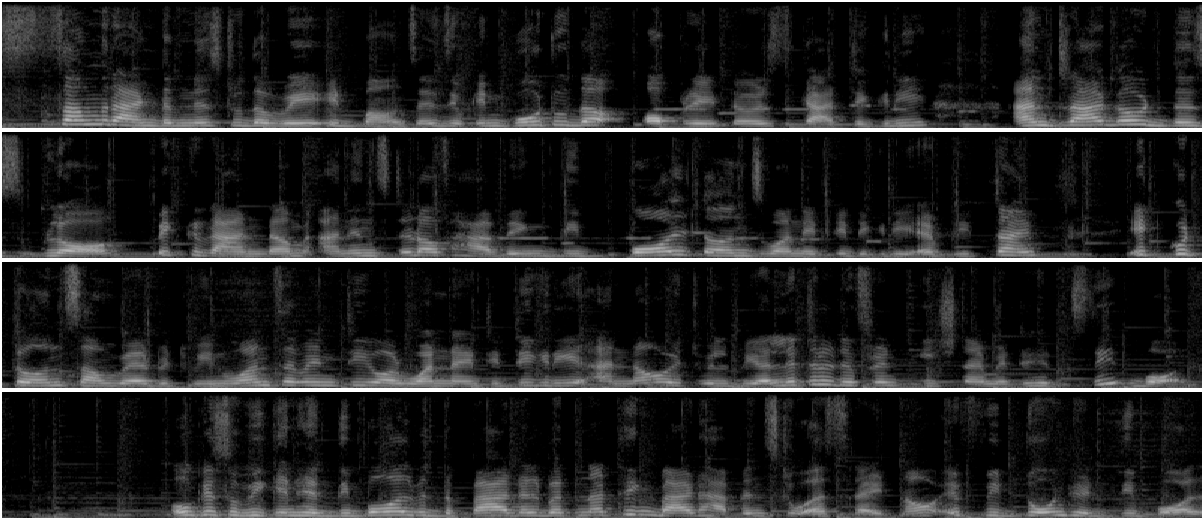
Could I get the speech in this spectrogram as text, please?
some randomness to the way it bounces, you can go to the operators category and drag out this block, pick random and instead of having the ball turns 180 degree every time, it could turn somewhere between 170 or 190 degree and now it will be a little different each time it hits the ball. Okay, so we can hit the ball with the paddle, but nothing bad happens to us right now if we don't hit the ball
